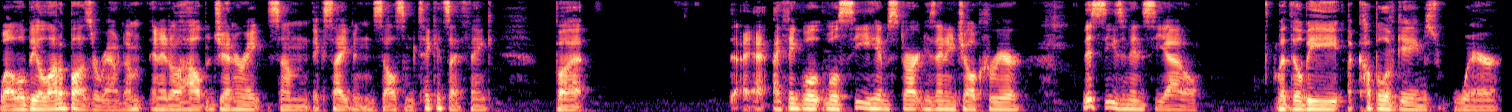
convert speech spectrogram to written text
Well, there'll be a lot of buzz around him, and it'll help generate some excitement and sell some tickets, I think. But I, I think we'll we'll see him start his NHL career this season in Seattle. But there'll be a couple of games where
